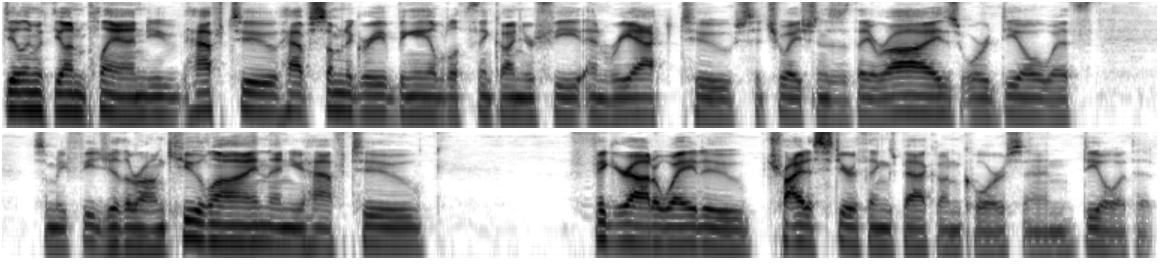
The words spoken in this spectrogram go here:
dealing with the unplanned, you have to have some degree of being able to think on your feet and react to situations as they arise or deal with somebody feeds you the wrong cue line, then you have to figure out a way to try to steer things back on course and deal with it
